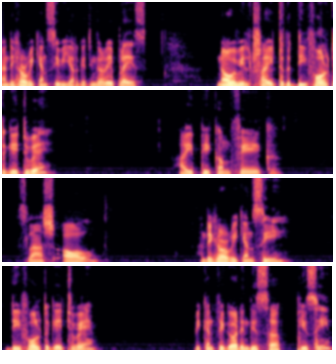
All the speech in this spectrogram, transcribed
and here we can see we are getting the replays. Now we will try to the default gateway. Ipconfig slash all. And here we can see default gateway. Be configured in this uh, PC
